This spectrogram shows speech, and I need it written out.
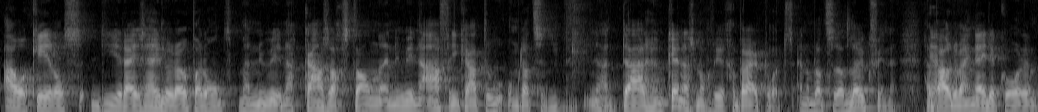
oude kerels die reizen heel Europa rond, maar nu weer naar Kazachstan en nu weer naar Afrika toe, omdat ze, nou, daar hun kennis nog weer gebruikt wordt en omdat ze dat leuk vinden. En Ja. Boudewijn Nederkoren,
